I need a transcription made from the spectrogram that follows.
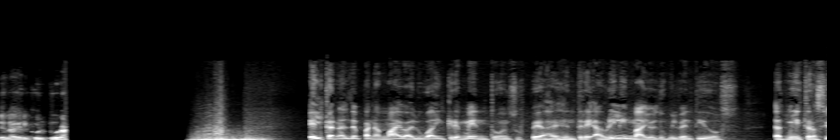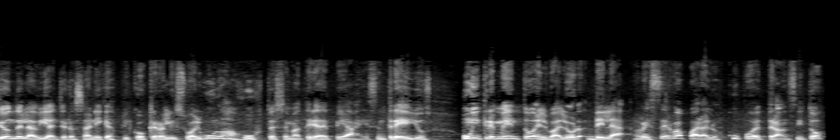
la agricultura. El Canal de Panamá evalúa incremento en sus peajes entre abril y mayo del 2022. La Administración de la Vía Interoceánica explicó que realizó algunos ajustes en materia de peajes, entre ellos un incremento en el valor de la reserva para los cupos de tránsito,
